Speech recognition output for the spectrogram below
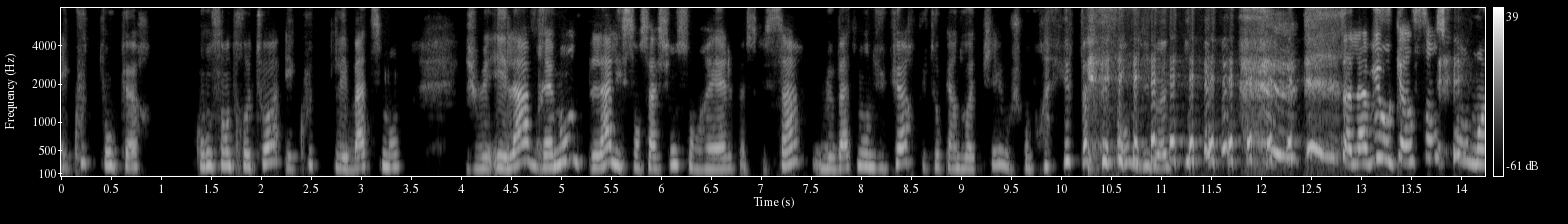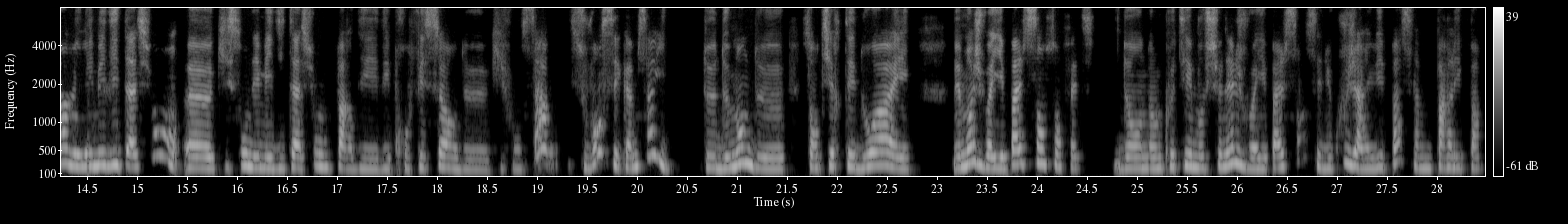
écoute ton cœur concentre-toi écoute les battements et là, vraiment, là, les sensations sont réelles parce que ça, le battement du cœur plutôt qu'un doigt de pied où je comprenais pas le sens du doigt de pied, ça n'avait aucun sens pour moi. Mais les méditations, euh, qui sont des méditations par des, des professeurs de qui font ça, souvent c'est comme ça. Ils te demandent de sentir tes doigts et mais moi je voyais pas le sens en fait dans, dans le côté émotionnel je voyais pas le sens et du coup j'arrivais pas ça me parlait pas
